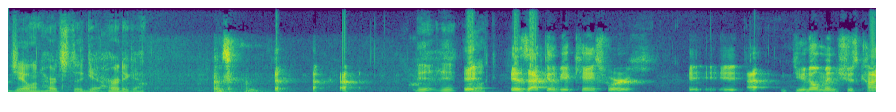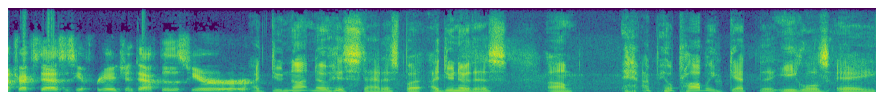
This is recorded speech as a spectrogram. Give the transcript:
Jalen Hurts to get hurt again. It- it- It- look, Is that going to be a case where? It, it, I, do you know Minshew's contract status? Is he a free agent after this year, or I do not know his status, but I do know this. Um, he'll probably get the Eagles a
